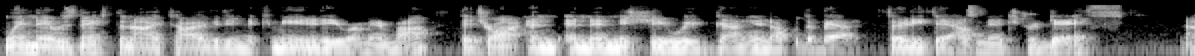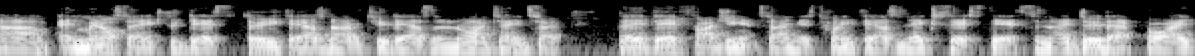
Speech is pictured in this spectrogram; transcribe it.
when there was next to no COVID in the community, remember? They're trying, and, and then this year we're going to end up with about 30,000 extra deaths. Um, and when I say extra deaths, 30,000 over 2019. So they're, they're fudging it saying there's 20,000 excess deaths. And they do that by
